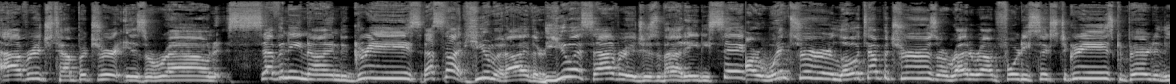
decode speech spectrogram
average temperature is around 79 degrees. That's not humid either. The US average is about 86. Our winter low temperatures are right around 46 degrees compared to the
